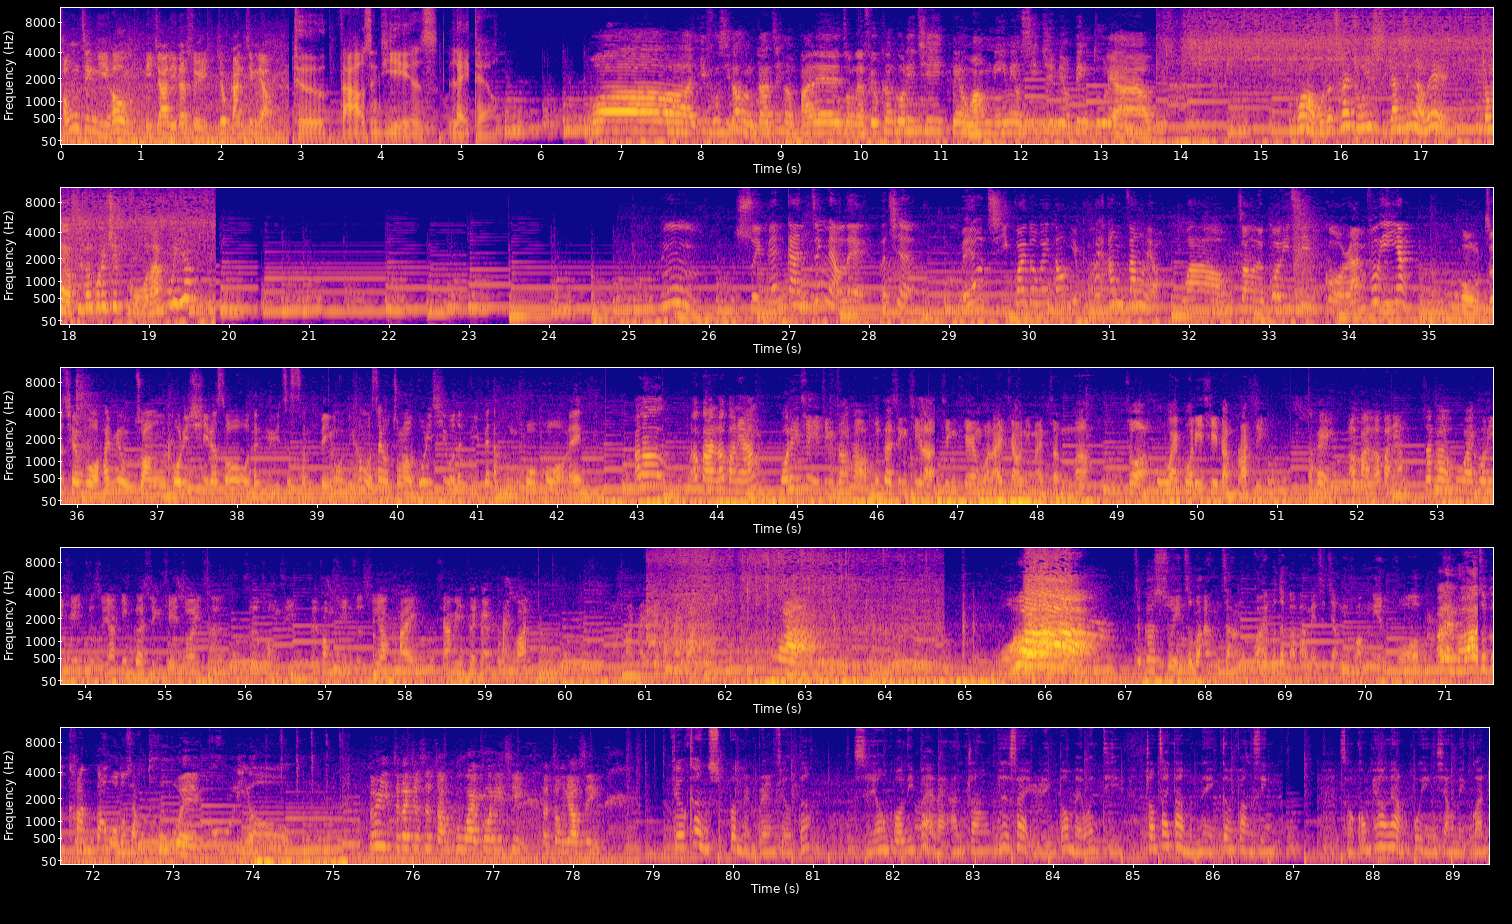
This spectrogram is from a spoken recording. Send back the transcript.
从今以后，你家里的水就干净了。Two thousand years later。哇，衣服洗到很干净很白嘞，装了 Fuken 过滤器，没有黄泥，没有细菌，没有病毒了。哇，我的菜终于洗干净了嘞，装了 Fuken 过滤器果然不一样。嗯，水变干净了嘞，而且。没有奇怪的味道，也不会肮脏了。哇哦，装了过滤器果然不一样。哦，之前我还没有装过滤器的时候，我的鱼一直生病哦。你看我现在装了过滤器，我的鱼变得很活泼哦嘞。Hello，老板、老板娘，过滤器已经装好一个星期了。今天我来教你们怎么做户外过滤器的 flushing。OK，老板、老板娘，这个户外过滤器只需要一个星期做一次直冲洗。直冲洗只需要开下面这个开关，啊，打开这个开关，哇，哇，这个水这么肮脏，怪不得爸爸每次讲你黄脸婆。黄脸婆，这个看到我都想吐哎，够力哦。对，这个就是装户外过滤器的重要性。Filcon Super Membrane Filter，使用玻璃板来安装，日晒雨淋都没问题。装在大门内更放心，手工漂亮不影响美观。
